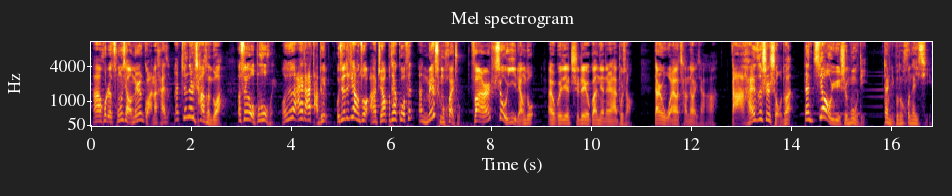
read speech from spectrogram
啊，或者从小没人管的孩子，那真的是差很多啊啊！所以我不后悔，我觉得挨打打对了，我觉得这样做啊，只要不太过分啊，没有什么坏处，反而受益良多。哎，我估计持这个观点的人还不少。但是我要强调一下啊，打孩子是手段，但教育是目的，但是你不能混在一起。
